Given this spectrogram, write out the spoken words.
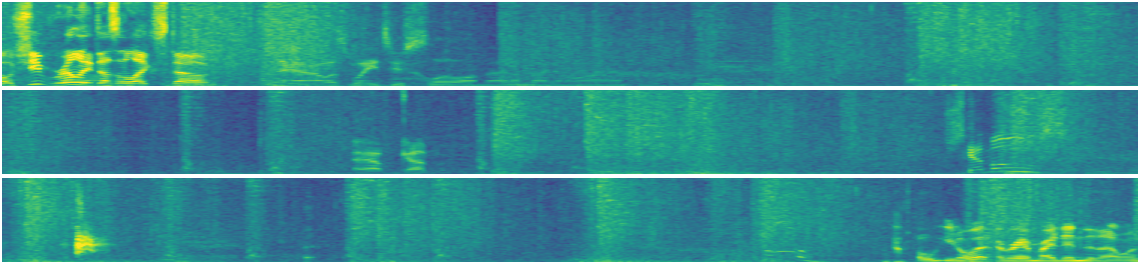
Oh, she really doesn't like stone. Yeah, I was way too slow on that, I'm not gonna lie. Oh god. She's got moves! Ah! Oh, you know what? I ran right into that one.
